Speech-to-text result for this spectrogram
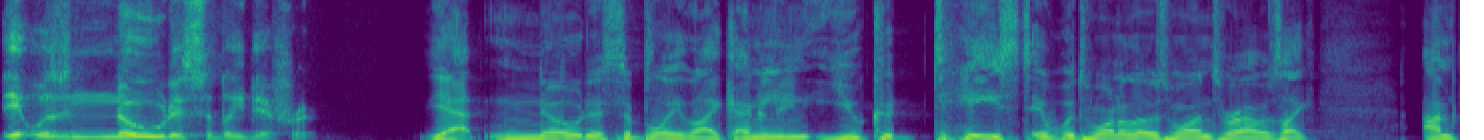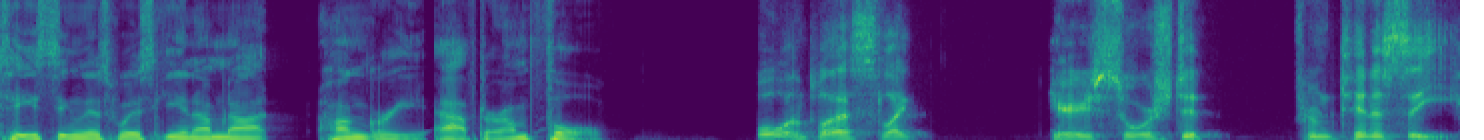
it was noticeably different. Yeah, noticeably. Like, I mean, you could taste it was one of those ones where I was like, I'm tasting this whiskey and I'm not hungry after. I'm full. Well, and plus, like, Carey sourced it from Tennessee,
